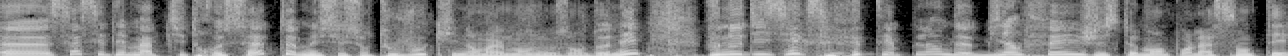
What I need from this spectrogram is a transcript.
euh, ça c'était ma petite recette, mais c'est surtout vous qui normalement nous en donnez. Vous nous disiez que c'était plein de bienfaits justement pour la santé.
